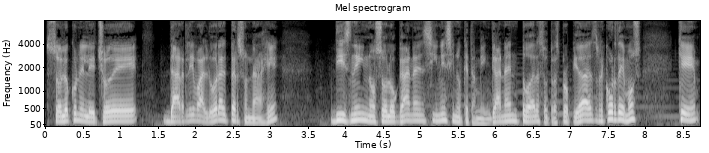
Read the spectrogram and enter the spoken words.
Solo con el hecho de darle valor al personaje, Disney no solo gana en cine, sino que también gana en todas las otras propiedades. Recordemos que,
